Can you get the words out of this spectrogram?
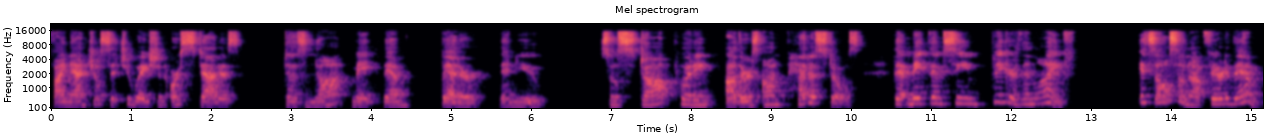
financial situation, or status does not make them better than you. So stop putting others on pedestals that make them seem bigger than life. It's also not fair to them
